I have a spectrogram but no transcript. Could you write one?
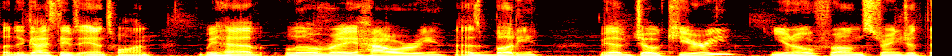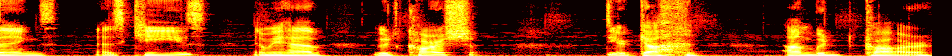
but the guy's name's Antoine. We have Lil Rel Howery as Buddy. We have Joe Keery, you know, from Stranger Things as Keys. And we have Utkarsh, dear God, Ambudkar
